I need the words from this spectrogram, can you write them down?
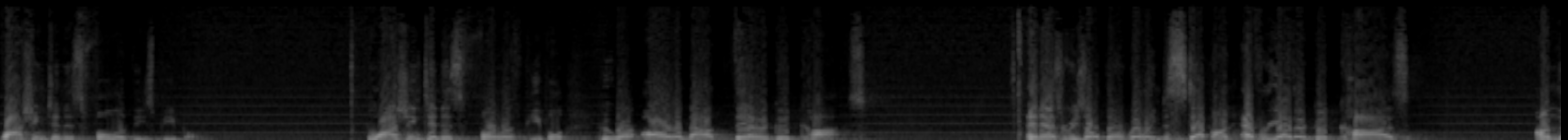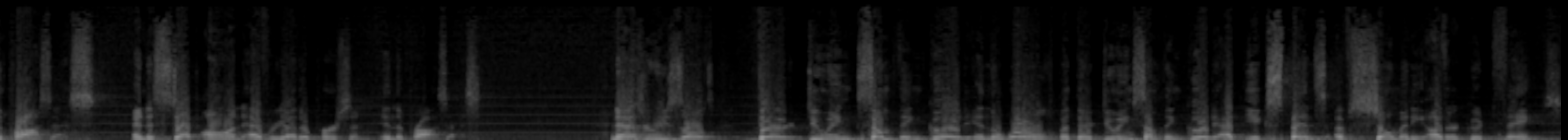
Washington is full of these people. Washington is full of people who are all about their good cause. And as a result, they're willing to step on every other good cause on the process and to step on every other person in the process. And as a result, they're doing something good in the world, but they're doing something good at the expense of so many other good things.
